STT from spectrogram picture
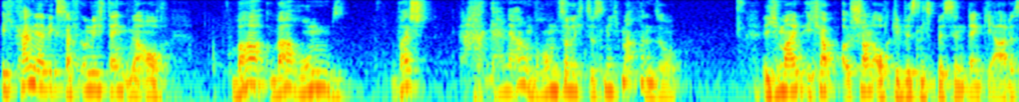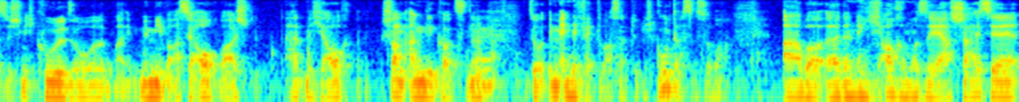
ich kann ja nichts dafür und ich denke mir auch, war, warum, was, ach, keine Ahnung, warum soll ich das nicht machen so? Ich meine, ich habe schon auch gewissensbissen, denke, ja, das ist nicht cool, so, bei Mimi war es ja auch, war, hat mich ja auch schon angekotzt, ne? Ja. So, im Endeffekt war es natürlich gut, dass es so war. Aber äh, dann denke ich auch immer so, ja, scheiße, ja,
